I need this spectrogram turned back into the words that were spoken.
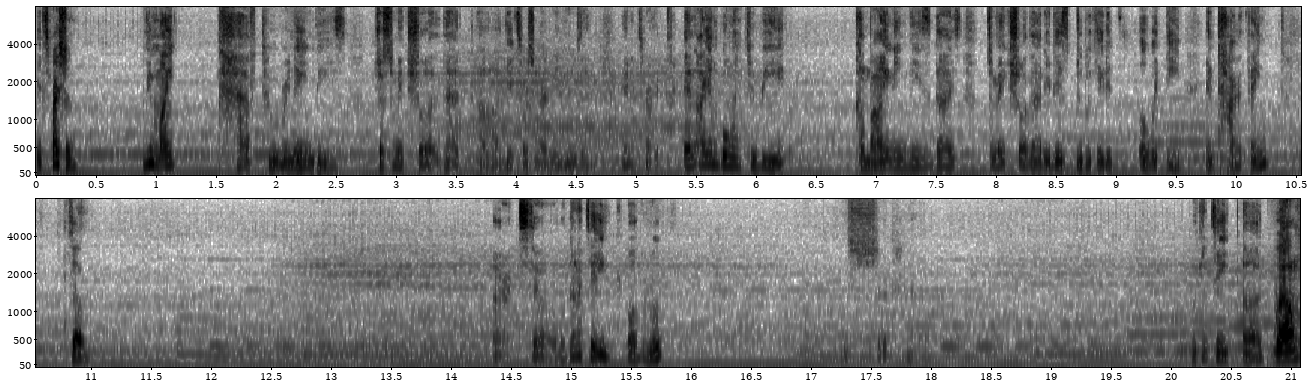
expression, we might have to rename these just to make sure that uh, the expression that we're using and it's perfect. And I am going to be combining these guys to make sure that it is duplicated with the entire thing. So, all right, so we're gonna take our group. We should have. We can take. Uh, Well,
